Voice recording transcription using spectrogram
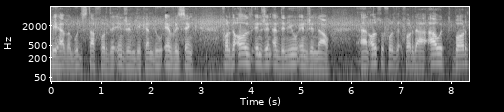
we have a good stuff for the engine. They can do everything for the old engine and the new engine now. And also for the for the outboard,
